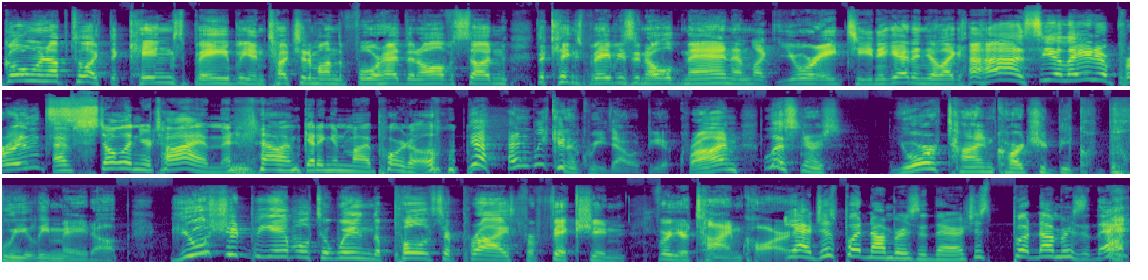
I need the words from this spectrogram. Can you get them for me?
going up to like the king's baby and touching him on the forehead, then all of a sudden the king's baby's an old man and like you're 18 again and you're like, haha, see you later, prince. I've stolen your time and now I'm getting in my portal. yeah, and we can agree that would be a crime. Listeners, your time card should be completely made up. You should be able to win the Pulitzer Prize for fiction for your time card. yeah, just put numbers in there. Just put numbers in there.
